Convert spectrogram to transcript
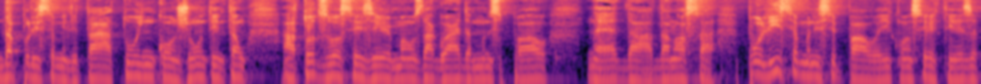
da Polícia Militar, atua em conjunto. Então, a todos vocês aí, irmãos da Guarda Municipal, né, da, da nossa polícia municipal aí, com certeza,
